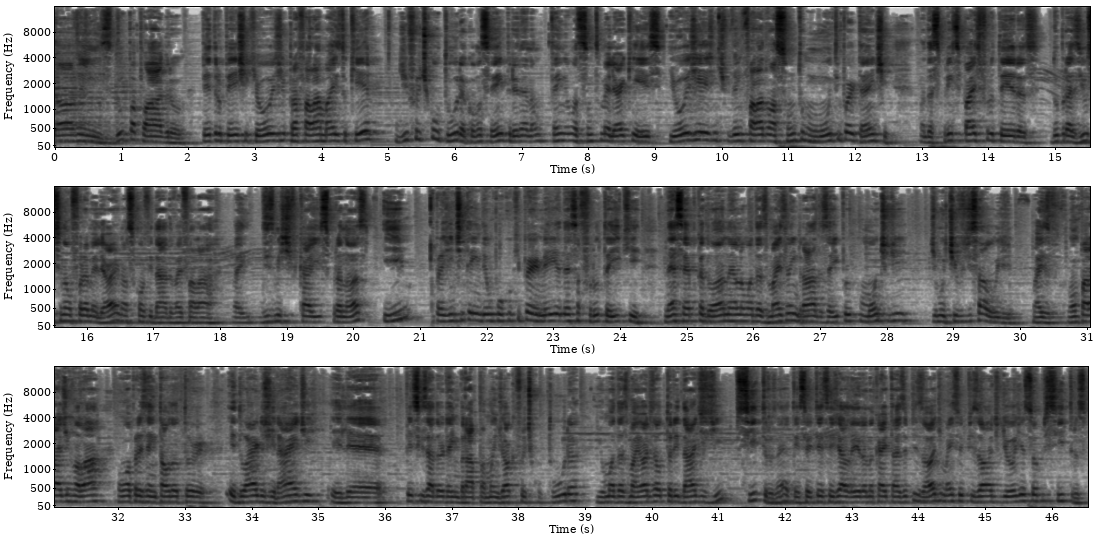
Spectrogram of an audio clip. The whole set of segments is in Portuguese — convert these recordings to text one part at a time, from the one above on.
Jovens do Papo Agro, Pedro Peixe que hoje para falar mais do que de fruticultura, como sempre, né? Não tem um assunto melhor que esse. E hoje a gente vem falar de um assunto muito importante, uma das principais fruteiras do Brasil, se não for a melhor. Nosso convidado vai falar, vai desmistificar isso para nós e para a gente entender um pouco o que permeia dessa fruta aí que nessa época do ano ela é uma das mais lembradas aí por um monte de de motivos de saúde. Mas vamos parar de enrolar, vamos apresentar o Dr. Eduardo Girardi. Ele é pesquisador da Embrapa Mandioca Fruticultura e uma das maiores autoridades de citros, né? Eu tenho certeza que vocês já leram no cartaz do episódio, mas o episódio de hoje é sobre citros.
